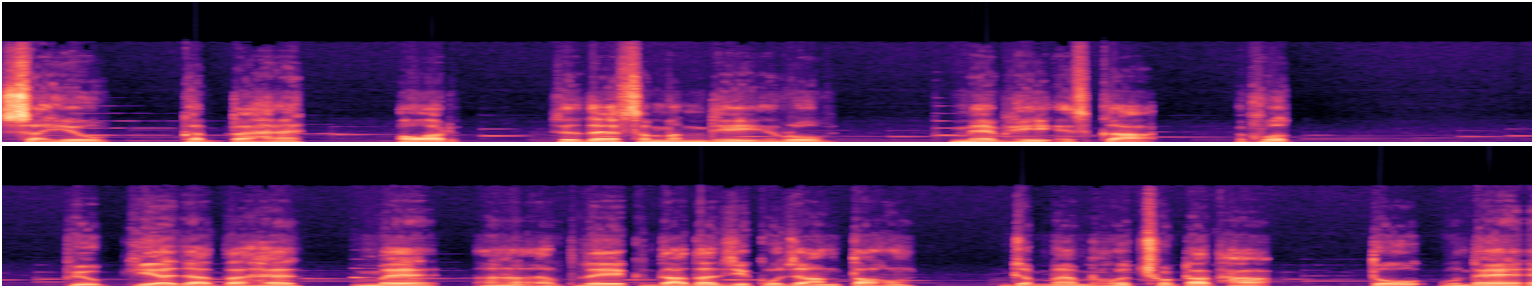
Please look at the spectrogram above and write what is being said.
सहयोग करता है और हृदय संबंधी रोग में भी इसका बहुत उपयोग किया जाता है। मैं अपने एक दादाजी को जानता हूँ। जब मैं बहुत छोटा था तो उन्हें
